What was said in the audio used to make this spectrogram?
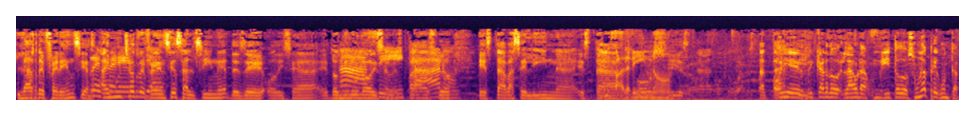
Las referencias. Hay muchas Referencias. al cine desde Odisea eh, 2001, Ah, Odisea en el sí, espacio. claro. Está Vaselina, está El Padrino. Está, está Oye, Ricardo, Laura y todos, una pregunta.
